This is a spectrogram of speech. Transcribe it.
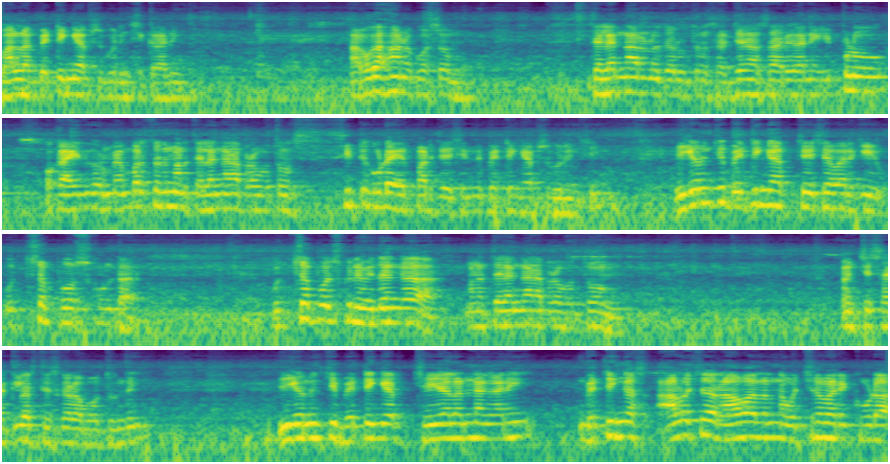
వాళ్ళ బెట్టింగ్ యాప్స్ గురించి కానీ అవగాహన కోసం తెలంగాణలో జరుగుతున్న సజ్జన సార్ కానీ ఇప్పుడు ఒక ఐదుగురు మెంబర్స్తో మన తెలంగాణ ప్రభుత్వం సిట్ కూడా ఏర్పాటు చేసింది బెట్టింగ్ యాప్స్ గురించి. ఇక నుంచి బెట్టింగ్ యాప్ చేసేవారికి ఉచ్చ పోసుకుంటారు. ఉచ్చ పోసుకునే విధంగా మన తెలంగాణ ప్రభుత్వం మంచి సర్క్యులర్ తీసుకురాబోతుంది. ఇక నుంచి బెట్టింగ్ యాప్ చేయాలన్నా కానీ బెట్టింగ్ ఆలోచన రావాలన్న వచ్చిన వారికి కూడా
